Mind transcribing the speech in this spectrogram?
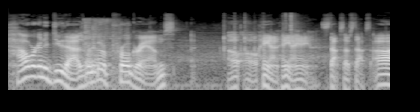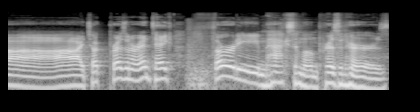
how we're gonna do that is we're gonna go to programs. Oh, oh, hang on, hang on, hang on. Stop, stop, stop. Ah, uh, I took prisoner intake, 30 maximum prisoners.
